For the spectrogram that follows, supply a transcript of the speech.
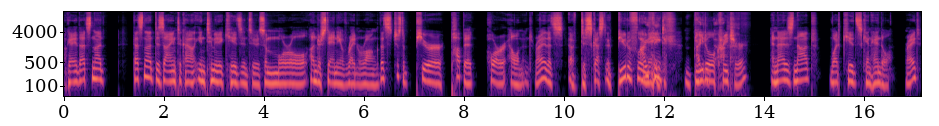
Okay, that's not that's not designed to kind of intimidate kids into some moral understanding of right and wrong. That's just a pure puppet horror element, right? That's a disgust, a beautifully I made think beetle I- creature, and that is not what kids can handle, right?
